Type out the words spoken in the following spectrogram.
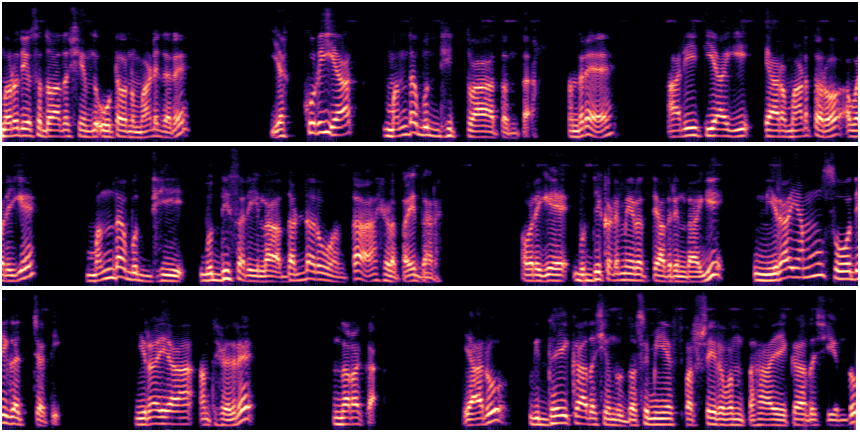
ಮರುದಿವಸ ದ್ವಾದಶಿಯಂದು ಊಟವನ್ನು ಮಾಡಿದರೆ ಯಕ್ಕುರಿಯಾತ್ ಮಂದಬುದ್ಧಿತ್ವಾತ್ ಅಂತ. ಅಂದ್ರೆ ಆ ರೀತಿಯಾಗಿ ಯಾರು ಮಾಡ್ತಾರೋ ಅವರಿಗೆ ಮಂದ ಬುದ್ಧಿ ಬುದ್ಧಿ ಸರಿ ಇಲ್ಲ, ದಡ್ಡರು ಅಂತ ಹೇಳ್ತಾ ಇದ್ದಾರೆ. ಅವರಿಗೆ ಬುದ್ಧಿ ಕಡಿಮೆ ಇರುತ್ತೆ ಅದರಿಂದಾಗಿ ನಿರಯಂ ಸೋದಿಗಚ್ಚತಿ ನಿರಯ ಅಂತ ಹೇಳಿದ್ರೆ ನರಕ. ಯಾರು? ವಿದ್ಧ ಏಕಾದಶಿ ಎಂದು, ದಶಮಿಯ ಸ್ಪರ್ಶ ಇರುವಂತಹ ಏಕಾದಶಿ ಎಂದು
